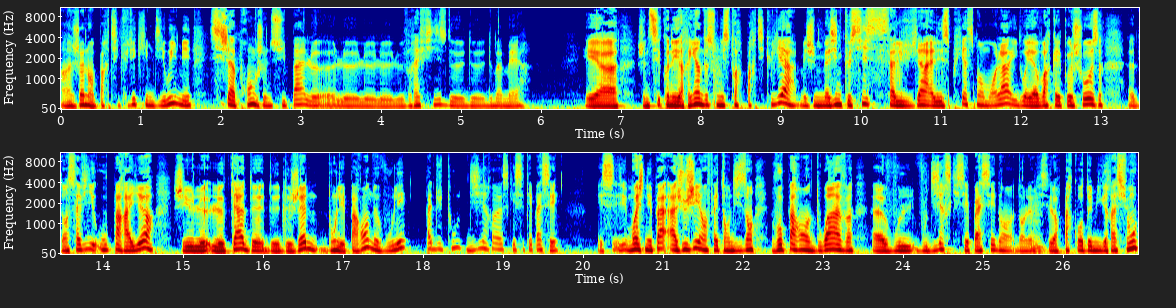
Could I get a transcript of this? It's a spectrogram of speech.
un jeune en particulier qui me dit oui, mais si j'apprends que je ne suis pas le, vrai fils de, de, ma mère. Et euh, je ne sais, connais rien de son histoire particulière, mais je m'imagine que si ça lui vient à l'esprit à ce moment-là, il doit y avoir quelque chose dans sa vie. Ou par ailleurs, j'ai eu le, cas de, jeunes dont les parents ne voulaient pas du tout dire ce qui s'était passé. Et moi, je n'ai pas à juger en fait en disant vos parents doivent euh, vous, vous dire ce qui s'est passé dans, Mm. leur parcours de migration,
